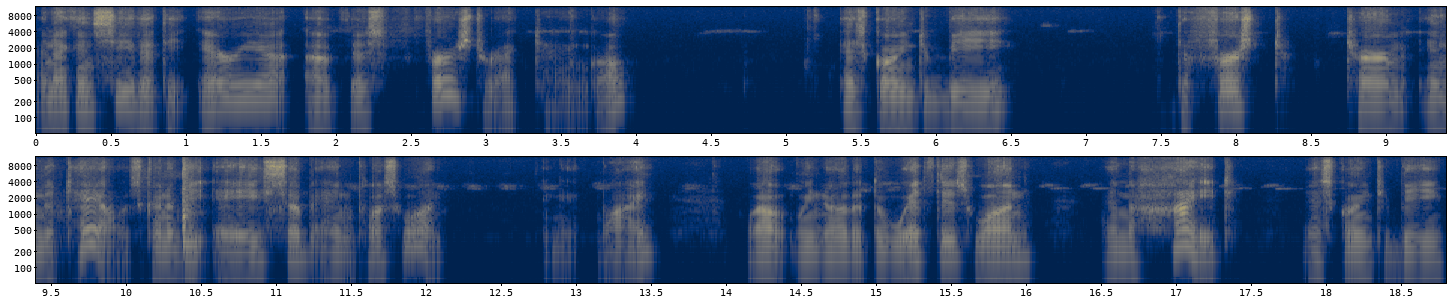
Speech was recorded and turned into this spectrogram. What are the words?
and I can see that the area of this first rectangle is going to be the first term in the tail. It's going to be a sub n plus 1. Why? Well, we know that the width is 1 and the height is going to be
